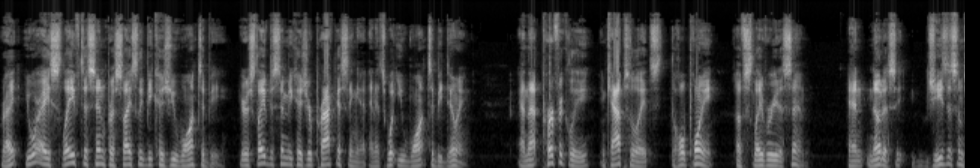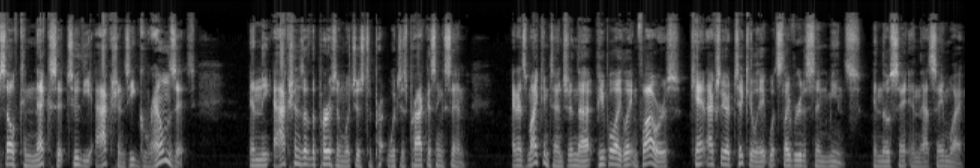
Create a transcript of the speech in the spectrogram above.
right? You are a slave to sin precisely because you want to be. You're a slave to sin because you're practicing it and it's what you want to be doing. And that perfectly encapsulates the whole point of slavery to sin. And notice, Jesus himself connects it to the actions. He grounds it in the actions of the person, which is to which is practicing sin. And it's my contention that people like Leighton Flowers can't actually articulate what slavery to sin means in those in that same way.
